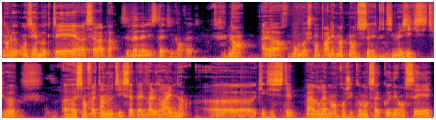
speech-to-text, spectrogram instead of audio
dans le 11e octet, ça va pas. C'est de l'analyse statique en fait? Non, alors bon bah, je peux en parler maintenant, c'est cet outil magique si tu veux. c'est en fait un outil qui s'appelle Valgrind, qui existait pas vraiment quand j'ai commencé à coder en C.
